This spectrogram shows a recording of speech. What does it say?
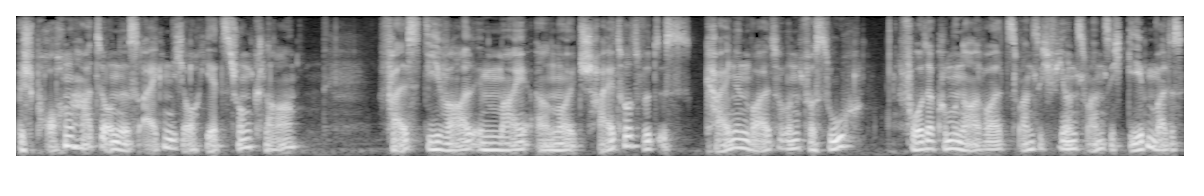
besprochen hatte. Und es ist eigentlich auch jetzt schon klar, Falls die Wahl im Mai erneut scheitert, wird es keinen weiteren Versuch vor der Kommunalwahl 2024 geben, weil das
